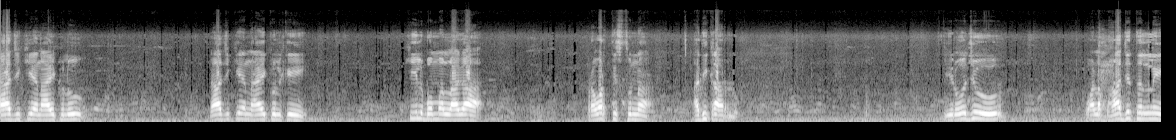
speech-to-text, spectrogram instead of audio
రాజకీయ నాయకులు రాజకీయ నాయకులకి కీలు బొమ్మల్లాగా ప్రవర్తిస్తున్న అధికారులు. ఈరోజు వాళ్ళ బాధ్యతల్ని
